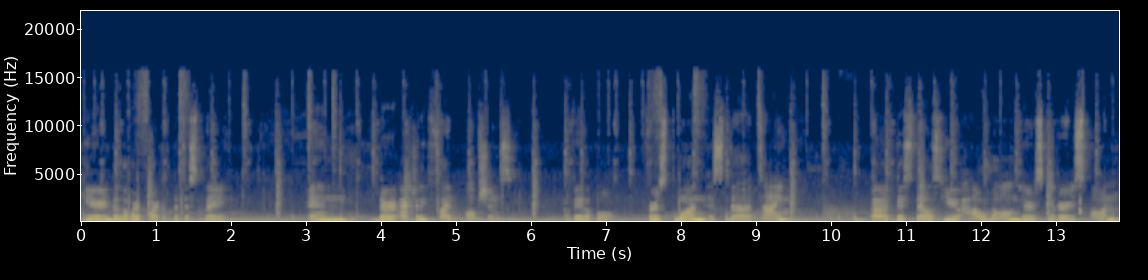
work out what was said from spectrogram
here in the lower part of the display. And there are actually five options available. First one is the time. Uh, this tells you how long your scooter is on.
